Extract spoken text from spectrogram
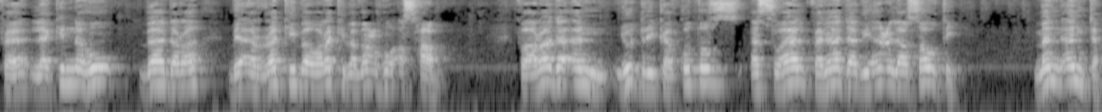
فلكنه بادر بأن ركب وركب معه أصحابه. فأراد أن يدرك قطز السؤال فنادى بأعلى صوت من أنت؟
